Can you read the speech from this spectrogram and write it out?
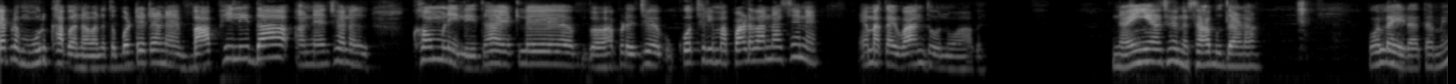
આપણે મૂર્ખા બનાવવાના તો બટેટાને બાફી લીધા અને છે ને ખમણી લીધા એટલે આપણે જે કોથરીમાં પાડવાના છે ને, એમાં કઈ વાંધો ન આવે. ને અહીંયા છે ને સાબુદાણા પલાયડા તમે.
